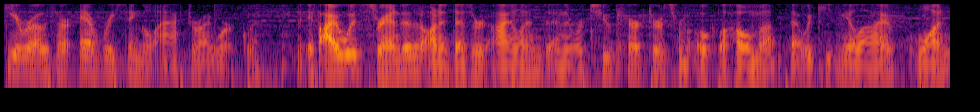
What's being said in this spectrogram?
heroes are every single actor I work with. If I was stranded on a desert island and there were two characters from Oklahoma that would keep me alive, one,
